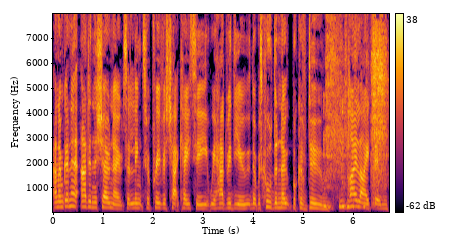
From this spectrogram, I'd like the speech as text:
And I'm going to add in the show notes a link to a previous chat, Katy, we had with you that was called The Notebook of Doom, highlighting,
